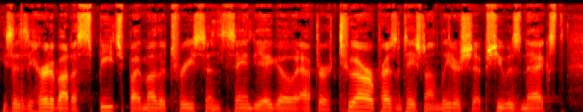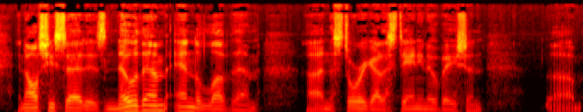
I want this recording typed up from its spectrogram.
He says he heard about a speech by Mother Teresa in San Diego after a two hour presentation on leadership. She was next, and all she said is, Know them and love them. Uh, and the story got a standing ovation. Um,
